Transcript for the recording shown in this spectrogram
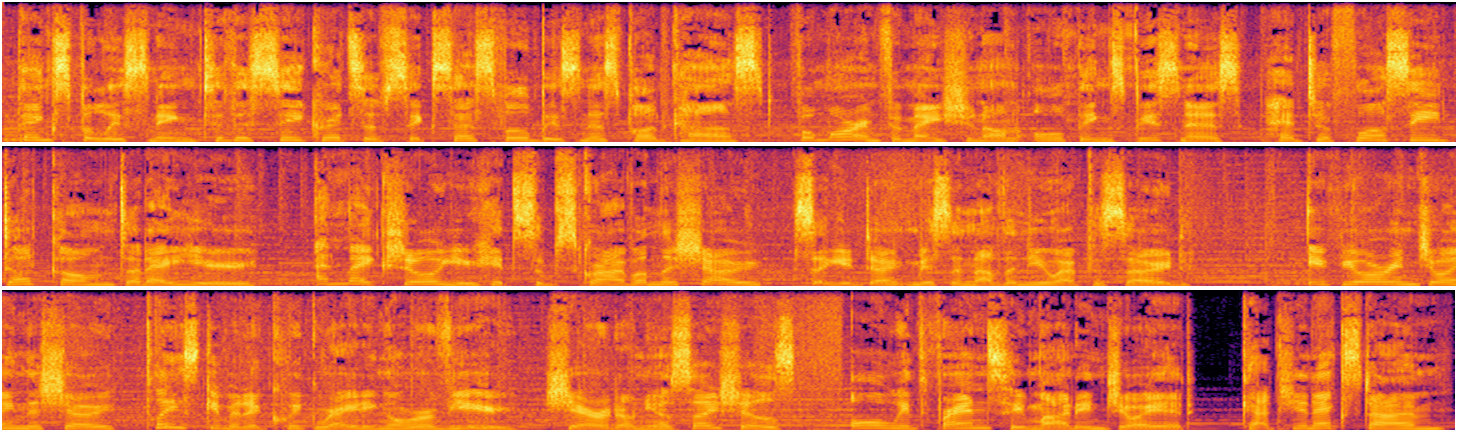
Thanks for listening to the Secrets of Successful Business podcast. For more information on all things business, head to flossi.com.au and make sure you hit subscribe on the show so you don't miss another new episode. If you're enjoying the show, please give it a quick rating or review, share it on your socials, or with friends who might enjoy it. Catch you next time.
